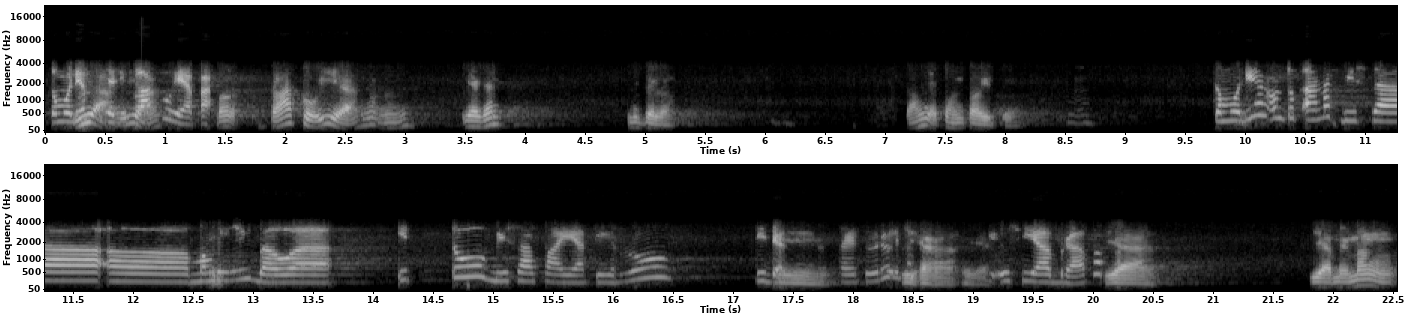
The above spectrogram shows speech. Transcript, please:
kemudian Iya, menjadi iya. pelaku ya Pak? Pelaku iya, mm ya kan? Gitu loh. Banyak contoh itu. Kemudian untuk anak bisa eh, memilih bahwa itu bisa saya tiru, tidak Hmm. saya tiru itu Iya, iya. di usia berapa? Pak? Ya, ya memang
